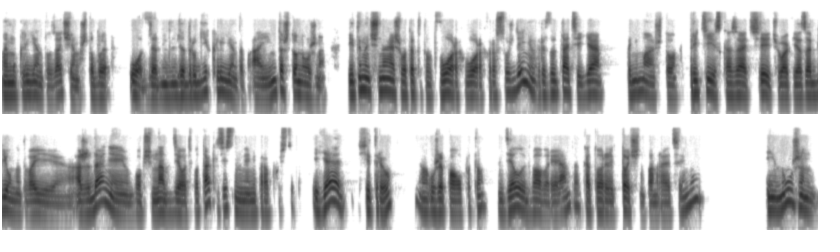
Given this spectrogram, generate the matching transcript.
моему клиенту, зачем, чтобы о, для, для других клиентов, а им-то что нужно? И ты начинаешь вот этот вот ворох-ворох рассуждений. В результате я понимаю, что прийти и сказать, эй, чувак, я забил на твои ожидания, и, в общем, надо делать вот так, естественно, меня не пропустят. И я хитрю, а, уже по опыту, делаю два варианта, которые точно понравятся ему, и нужен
